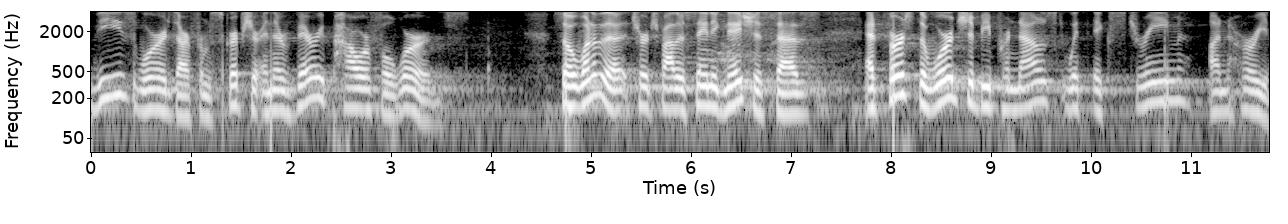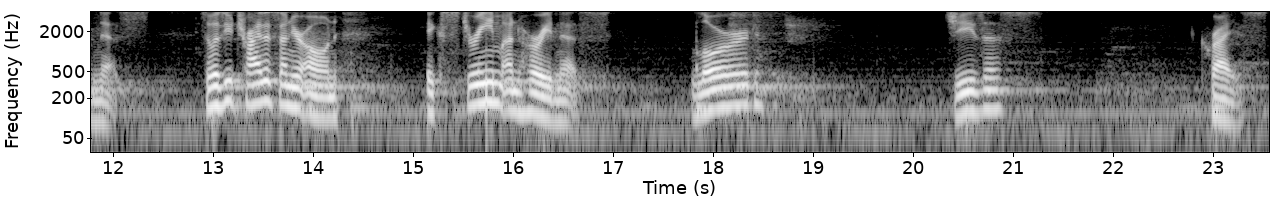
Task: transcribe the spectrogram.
These words are from Scripture, and they're very powerful words. So, one of the church fathers, St. Ignatius, says, at first, the word should be pronounced with extreme unhurriedness. So, as you try this on your own, extreme unhurriedness. Lord Jesus Christ.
